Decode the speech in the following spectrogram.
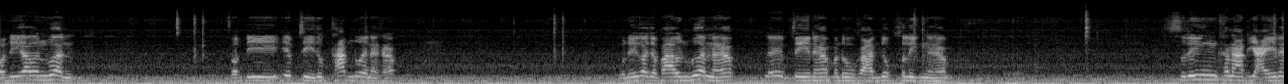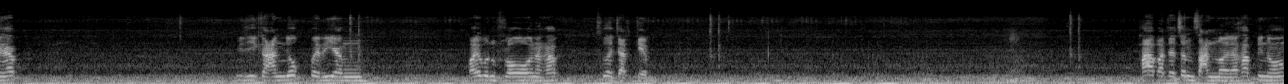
วัสดีครับเพื่อนๆ สวัสดี FC ทุกท่านด้วยนะครับ วันนี้ก็จะพาเพื่อนๆนะครับ และ FC นะครับ มาดูการยกสลิงนะครับ สลิงขนาดใหญ่นะครับ วิธีการยกไปเรียงไว้บนโฟลอร์นะครับ เพื่อจัดเก็บ ภาพอาจจะสั้นๆหน่อยนะครับพี่น้อง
